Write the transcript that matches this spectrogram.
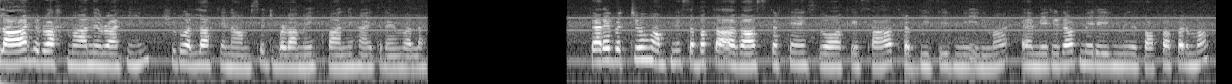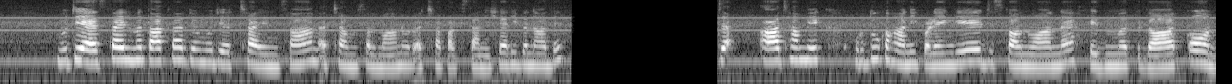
रहीम शुरू अल्लाह के नाम से, जो बड़ा मेहरबान, नहायत रहने वाला है। प्यारे बच्चों, हम अपने सबक का आगाज़ करते हैं इस दुआ के साथ। रब्बी ज़िदनी इल्मा। ए मेरे रब, मेरे इल्म में इजाफ़ा फरमा। मुझे ऐसा इल्म ताकर जो मुझे अच्छा इंसान अच्छा मुसलमान और अच्छा पाकिस्तानी शहरी बना दे। आज हम एक उर्दू कहानी पढ़ेंगे, जिसका उनवान है खिदमतगार कौन?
